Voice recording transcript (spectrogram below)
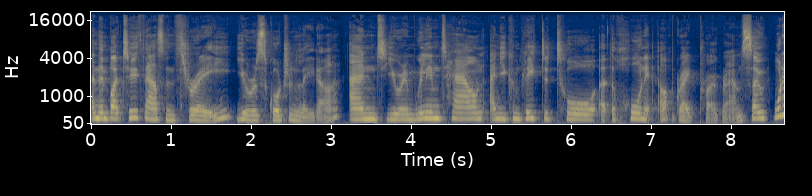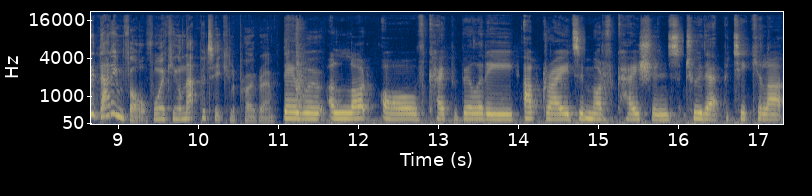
And then by 2003, you were a squadron leader and you were in Williamtown and you completed a tour at the Hornet upgrade program. So, what did that involve working on that particular program? There were a lot of capability upgrades and modifications to that particular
